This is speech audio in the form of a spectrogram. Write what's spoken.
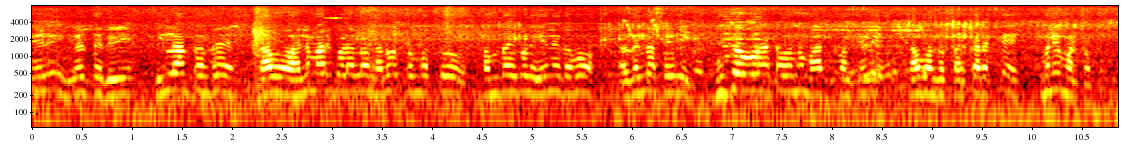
ಹೇಳಿ ಹೇಳ್ತಾ ಇದೀವಿ. ಇಲ್ಲ ಅಂತಂದ್ರೆ ನಾವು ಅಲೆಮಾರಿಗಳೆಲ್ಲ ನಲವತ್ತೊಂಬತ್ತು ಸಮುದಾಯಗಳು ಏನಿದಾವೋ ಅವೆಲ್ಲ ಸೇರಿ ಉಗ್ರ ಹೋರಾಟವನ್ನು ಮಾಡಬೇಕು ಅಂತೇಳಿ ನಾವು ಒಂದು ಸರ್ಕಾರಕ್ಕೆ ಮನವಿ ಮಾಡ್ಕೊತೀವಿ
